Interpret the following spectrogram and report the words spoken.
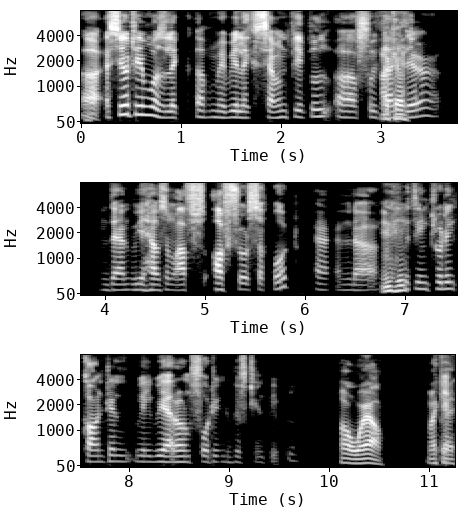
uh, SEO team was like uh, maybe like seven people uh, full time Okay. there. And then we have some off- offshore support, and uh, Mhm. with including content, will be around fourteen to fifteen people. Oh wow. Okay.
